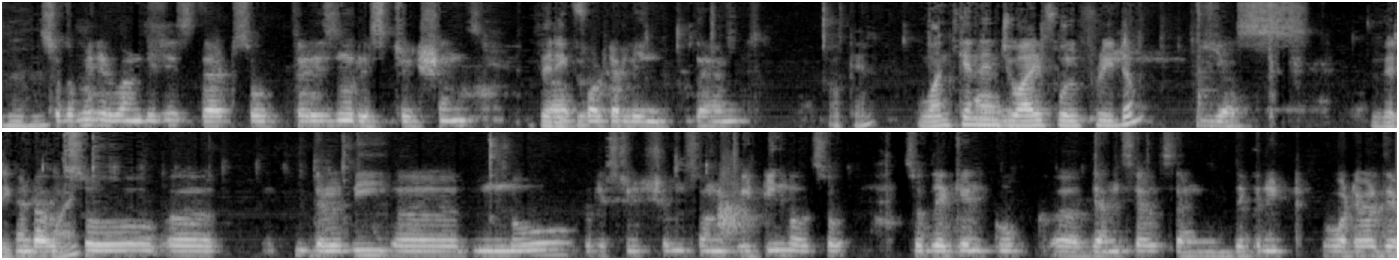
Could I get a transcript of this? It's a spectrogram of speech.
Mhm. so the main advantage is that so there is no restrictions uh, for telling them Okay. One can And- enjoy full freedom. yes Very good and also uh, there will be uh, no restrictions on eating also so they can cook uh, themselves and they can eat whatever they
